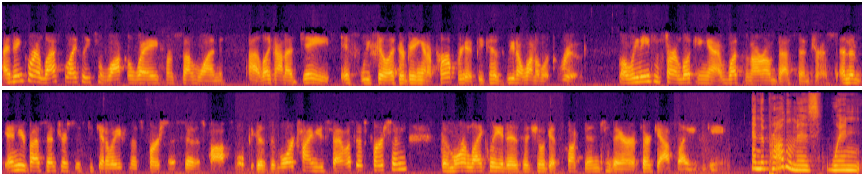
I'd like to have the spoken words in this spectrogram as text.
I think we're less likely to walk away from someone, uh, like on a date, if we feel like they're being inappropriate because we don't want to look rude. Well, we need to start looking at what's in our own best interest. And the, in your best interest is to get away from this person as soon as possible because the more time you spend with this person, the more likely it is that you'll get sucked into their, their gaslighting scheme. And the problem is when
